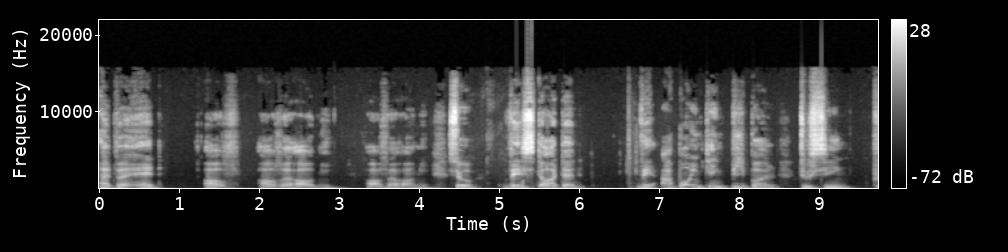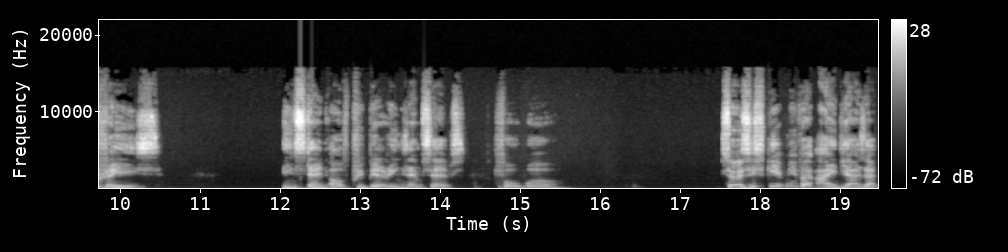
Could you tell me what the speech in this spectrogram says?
at the head of, of the army of the army. So they started they appointing people to sing praise instead of preparing themselves for war. So this gave me the idea that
